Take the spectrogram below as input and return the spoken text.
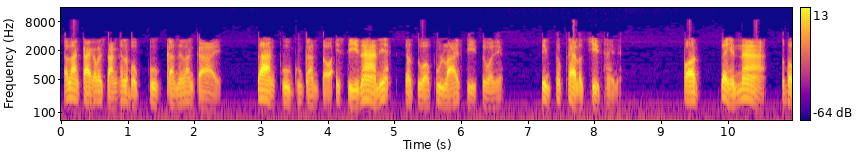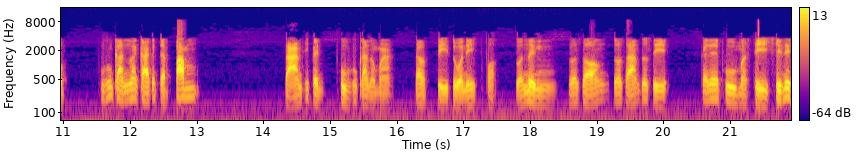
แล้วร่างกายก็ไปสั่งให้ระบบภูมิคุ้มกันในร่างกาย สร้างภูมิคุ้มกันต่อไอ้สีหน้าเนี้ย เจ้าตัวผู้ร้ายสี่ตัวเนี่ย ซึ่งแพทย์เราฉีดให้เนี่ย พอได้เห็นหน้าระบบภูมิคุ้มกันร่างกายก็จะปั๊มสารที่เป็นภูมิคุ้มกันออกมาแล้วสี่ตัวนี้เฉพาะตัวหนึ่งตัวสองตัวสามตัวสี่ก็ได้ภูมิมาสี่ชนิด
